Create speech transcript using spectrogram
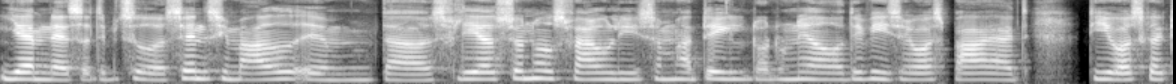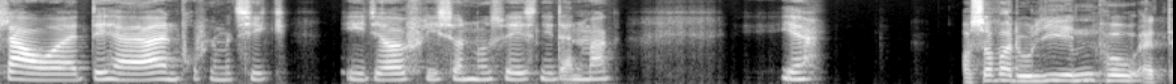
Jamen altså, det betyder sindssygt meget. Øhm, der er også flere sundhedsfaglige, som har delt og doneret, og det viser jo også bare, at de er også godt klar over, at det her er en problematik i det offentlige sundhedsvæsen i Danmark. Ja. Og så var du lige inde på, at,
